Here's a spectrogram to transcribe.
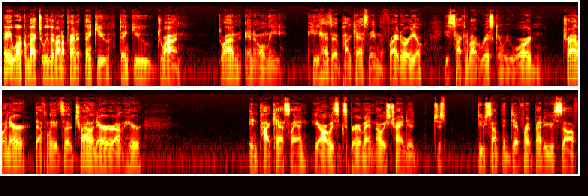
Hey, welcome back to We Live on a Planet. Thank you. Thank you, Dwan. Dwan and only. He has a podcast named The Fried Oreo. He's talking about risk and reward and trial and error. Definitely, it's a trial and error out here in podcast land. You're always experimenting, always trying to just do something different, better yourself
